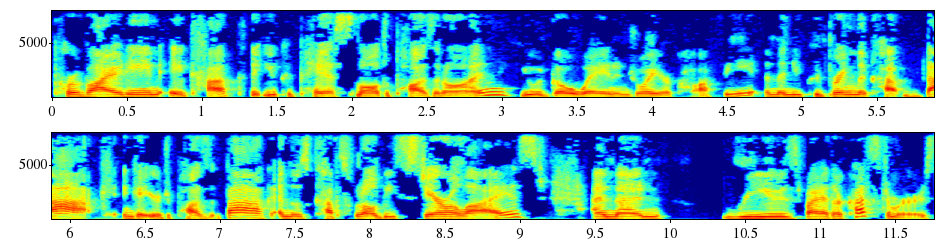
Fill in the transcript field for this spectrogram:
providing a cup that you could pay a small deposit on. You would go away and enjoy your coffee and then you could bring the cup back and get your deposit back and those cups would all be sterilized and then reused by other customers.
